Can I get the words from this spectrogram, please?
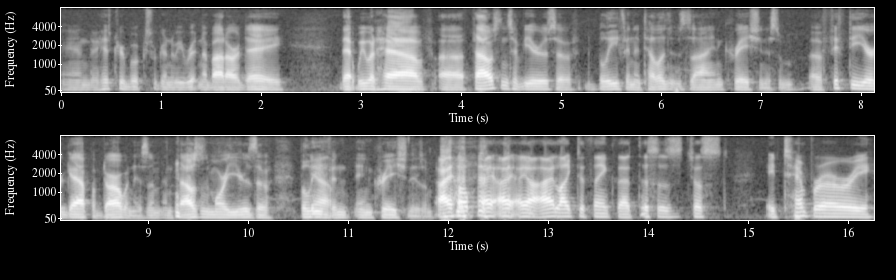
and the history books were going to be written about our day, that we would have uh, thousands of years of belief in intelligent design and creationism, a 50-year gap of Darwinism, and thousands more years of belief Yeah. in, in creationism. I hope, I, I, I I like to think that this is just a temporary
